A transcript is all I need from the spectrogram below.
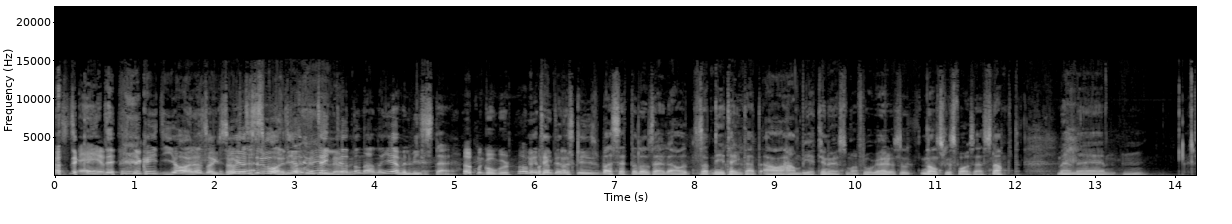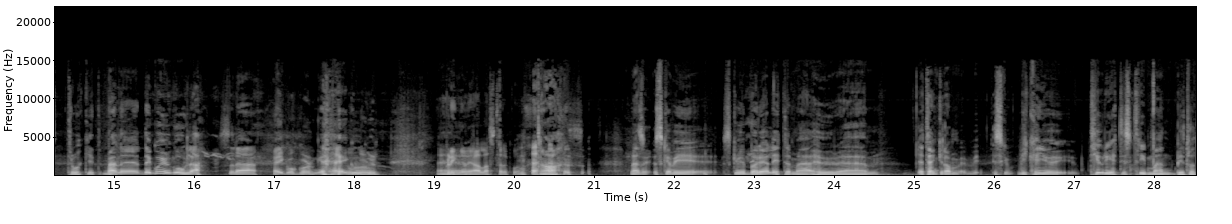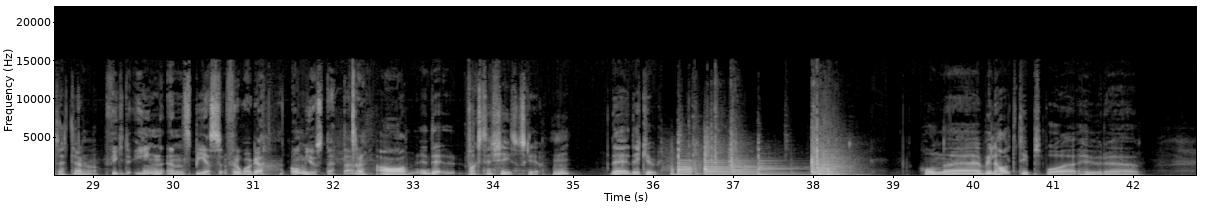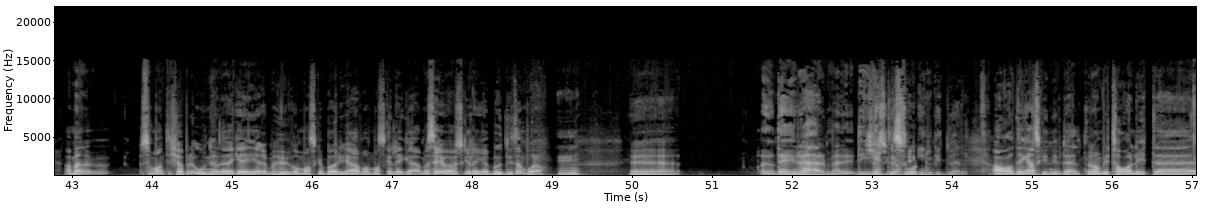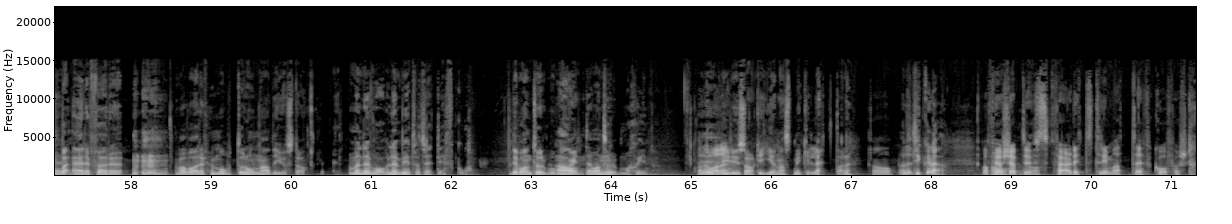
Alltså, du, kan inte, du kan ju inte göra en sak. Så Jag trodde, jag på tänkte att någon annan jävel visste. Upp med Google. Upp. Jag tänkte att jag skulle bara sätta någon så här, ja, så att ni tänkte att ja, han vet ju nu som man frågar. Så någon skulle svara så här snabbt. Men, eh, mm, tråkigt. Men eh, det går ju att googla. Så där, Hej Google. hej Google. Google. Plingar i allas telefon. Ja. Men ska vi, ska vi börja lite med hur, eh, jag tänker om, vi, ska, vi kan ju teoretiskt trimma en B230 här nu då. Fick du in en spesfråga om just detta eller? Ja, det är faktiskt en tjej som skrev. Det, det är kul. Hon eh, vill ha lite tips på hur, eh, ja men, så man inte köper onödiga grejer, men hur vad man ska börja, vad man ska lägga, men säg vad jag ska lägga budgeten på då. Eh, och det är ju det här med, det är Känns ju ganska jättesvårt. individuellt. Ja, det är ganska individuellt, men om vi tar lite, Vad är det för, vad var det för motor hon hade just då? men det var väl en B230 FK. Det var en Ja, turbomaskin. det var en turbomaskin. Ja, det Då blir det det. ju saker genast mycket lättare. Ja. Ja, du tycker det? Ja, för jag köpte ju färdigt trimmat FK först.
